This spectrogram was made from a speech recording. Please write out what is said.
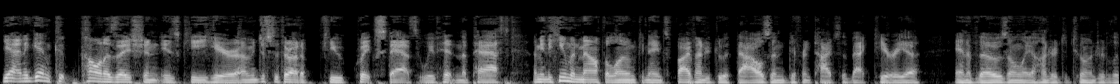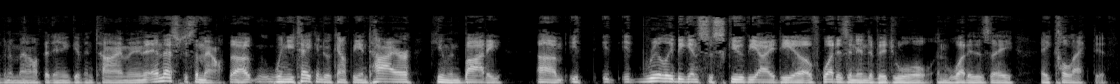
Yeah, and again, colonization is key here. I mean, just to throw out a few quick stats that we've hit in the past. I mean, the human mouth alone contains 500 to 1,000 different types of bacteria, and of those, only 100 to 200 live in a mouth at any given time. I mean, and that's just the mouth. Uh, when you take into account the entire human body, um, it, it, it really begins to skew the idea of what is an individual and what is a, a collective.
